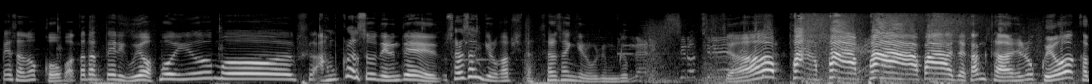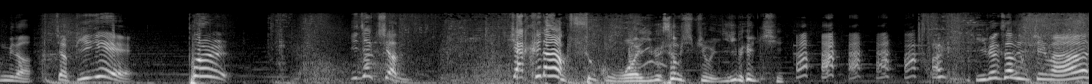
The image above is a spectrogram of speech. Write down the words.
뺏어 놓고 빠까닥 때리고요 뭐 이거 뭐 아무거나 써도 되는데 살상기로 갑시다 살상기로 우리 무조건 자, 파, 파, 파, 파. 자, 강탈 해놓고요. 갑니다. 자, 비기, full, ejection. 자 크다 쑥. 와 237만 200기 237만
